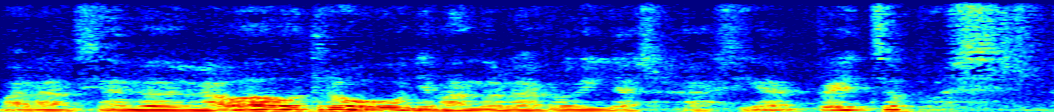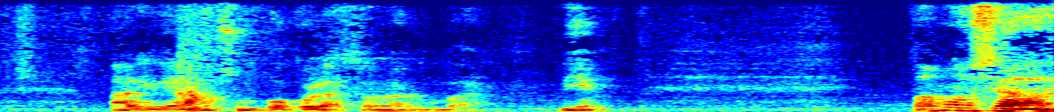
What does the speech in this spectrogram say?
Balanceando de un lado a otro o llevando las rodillas hacia el pecho, pues aliviamos un poco la zona lumbar. Bien. Vamos a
